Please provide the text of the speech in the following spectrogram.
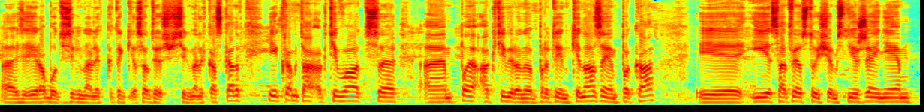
и работы сигнальных, соответствующих сигнальных каскадов. И, кроме того, активация МП, активированного протеин киназа, МПК, ПК и, и соответствующим снижением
